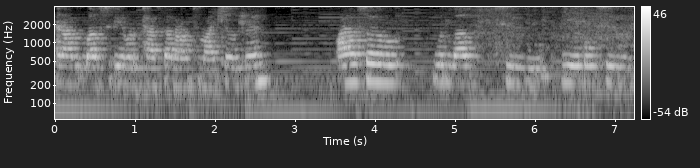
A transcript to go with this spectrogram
And I would love to be able to pass that on to my children. I also would love to be able to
